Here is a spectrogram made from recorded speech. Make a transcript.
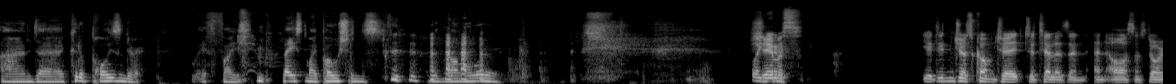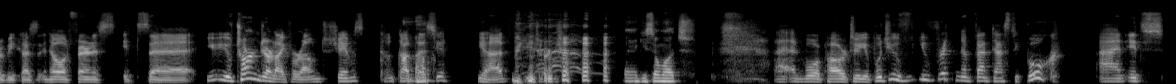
and uh, could have poisoned her if I placed my potions in the wrong order. Well, you're- Seamus, you didn't just come to, to tell us an, an awesome story because in all fairness it's uh you, you've turned your life around Seamus God bless you You have, George. Thank you so much. and more power to you. But you've you've written a fantastic book, and it's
